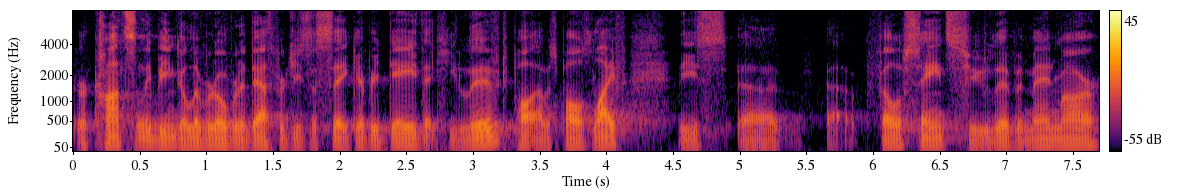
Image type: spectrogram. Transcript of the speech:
they're constantly being delivered over to death for Jesus' sake. Every day that he lived, Paul, that was Paul's life. These uh, uh, fellow saints who live in Myanmar,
